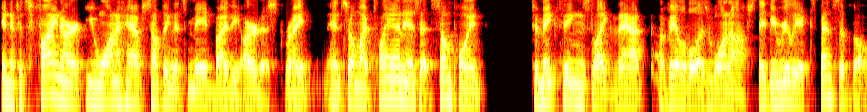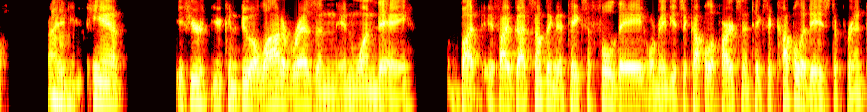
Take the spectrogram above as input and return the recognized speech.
and if it's fine art, you want to have something that's made by the artist, right? And so my plan is at some point to make things like that available as one offs. They'd be really expensive though, right? Mhm. You can't, if you're, you can do a lot of resin in one day, but if I've got something that takes a full day, or maybe it's a couple of parts and it takes a couple of days to print,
